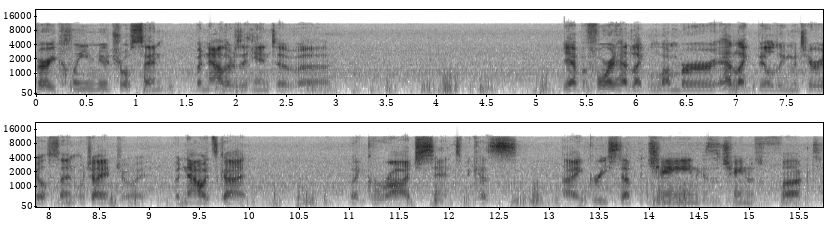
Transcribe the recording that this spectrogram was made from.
very clean, neutral scent, but now there's a hint of, uh, yeah, before it had like lumber, it had like building material scent, which I enjoy, but now it's got like garage scent because I greased up the chain because the chain was fucked,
